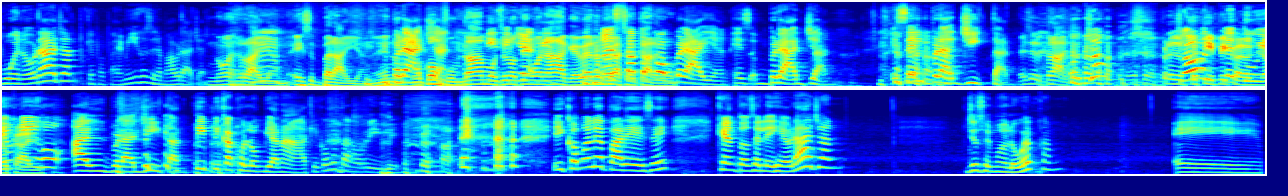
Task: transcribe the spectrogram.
bueno, Brian, porque el papá de mi hijo se llama Brian. No es Ryan, es Brian, ¿eh? No, no confundamos, Ni yo no siquiera- tengo nada que ver, no, no me voy a es hacer tampoco cargo. Brian, es Brian. Es el Brayitan. Es el Brian. Yo, Producto yo típico le de un tuve un local. hijo al Brayitan, típica colombianada. Qué cosa tan horrible. ¿Y cómo le parece que entonces le dije, Brian, yo soy modelo webcam. eh,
